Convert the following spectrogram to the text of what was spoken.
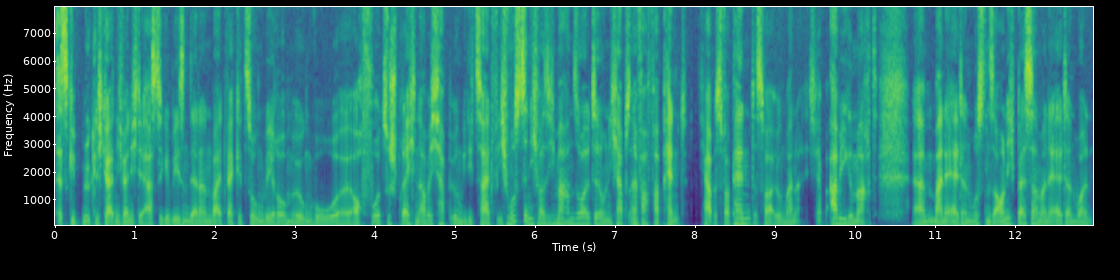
es gibt Möglichkeiten. Ich wäre nicht der Erste gewesen, der dann weit weggezogen wäre, um irgendwo äh, auch vorzusprechen. Aber ich habe irgendwie die Zeit, ich wusste nicht, was ich machen sollte und ich habe es einfach verpennt. Ich habe es verpennt. Es war irgendwann, ich habe Abi gemacht. Ähm, meine Eltern wussten es auch nicht besser. Meine Eltern wollen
